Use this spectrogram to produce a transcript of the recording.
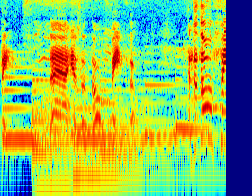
faith. There is a though faith, though. And the though faith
